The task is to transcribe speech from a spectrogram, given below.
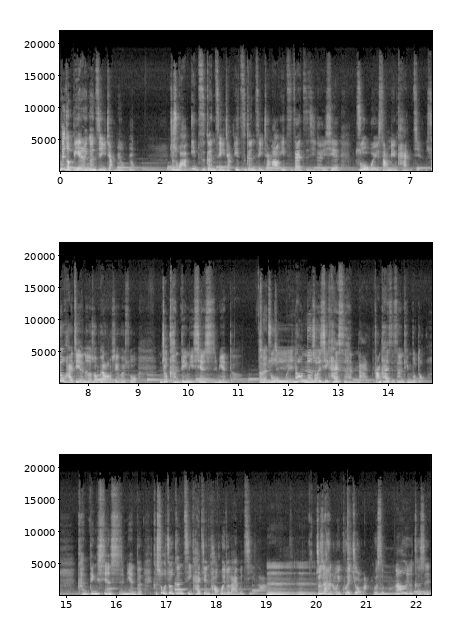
那个别人跟自己讲没有用，就是我要一直跟自己讲，一直跟自己讲，然后一直在自己的一些作为上面看见。所以我还记得那个时候，佩蓉老师也会说，你就肯定你现实面的的作为。然后那时候一开始很难，刚开始真的听不懂。肯定现实面的，可是我就跟自己开检讨会都来不及啦，嗯嗯，就是很容易愧疚嘛，或什么。嗯、然后可是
